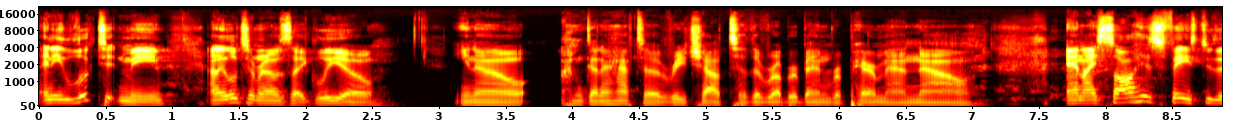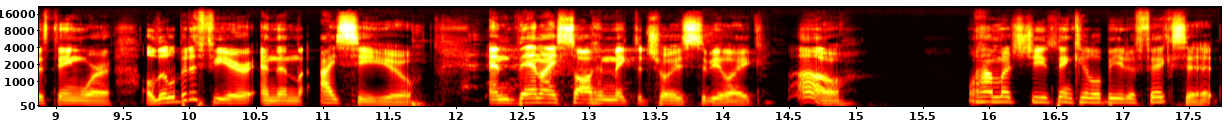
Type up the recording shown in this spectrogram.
And he looked at me, and I looked at him and I was like, Leo, you know, I'm gonna have to reach out to the rubber band repairman now. And I saw his face do the thing where a little bit of fear and then I see you. And then I saw him make the choice to be like, oh, well, how much do you think it'll be to fix it?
